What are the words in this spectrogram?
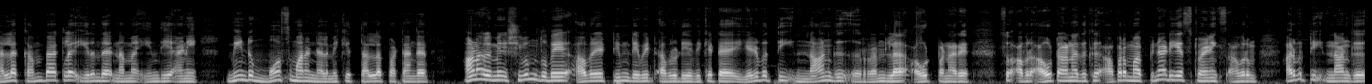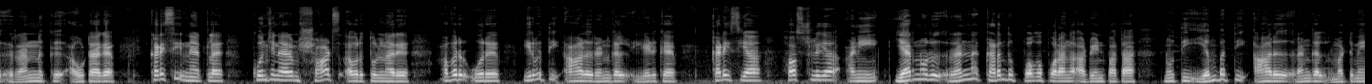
நல்ல கம்பேக்கில் இருந்த நம்ம இந்திய அணி மீண்டும் மோசமான நிலைமைக்கு தள்ளப்பட்டாங்க. ஆனாலுமே சிவம் துபே அவரே டிம் டேவிட் அவருடைய விக்கெட்டை எழுபத்தி நான்கு ரனில் அவுட் பண்ணார். ஸோ அவர் அவுட் ஆனதுக்கு அப்புறமா பின்னாடியே ஸ்டோனிக்ஸ் அவரும் அறுபத்தி நான்கு ரன்னுக்கு அவுட் ஆக கடைசி நேரத்தில் கொஞ்ச நேரம் ஷார்ட்ஸ் அவர் துள்ளினார் அவர் ஒரு இருபத்தி ஆறு ரன்கள் எடுக்க கடைசியாக ஆஸ்திரேலியா அணி இரநூறு ரன்னை கடந்து போக போகிறாங்க அப்படின்னு பார்த்தா நூற்றி எண்பத்தி ஆறு ரன்கள் மட்டுமே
